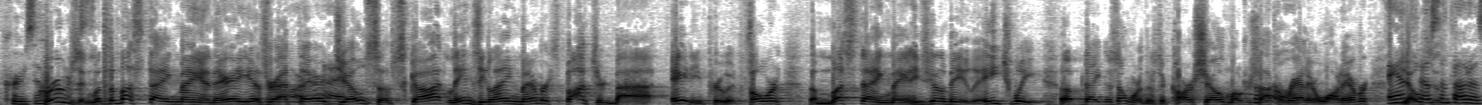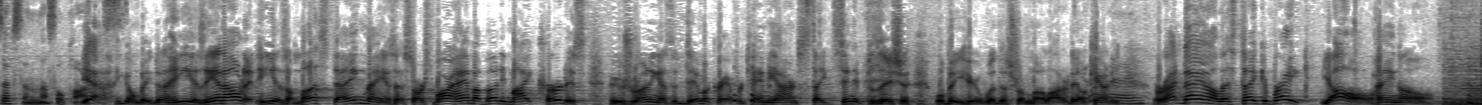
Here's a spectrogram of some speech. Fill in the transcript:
Cruising. Cruising with the Mustang Man. There he is right All there. right. Joseph Scott, Lindsay Lane member, sponsored by Eddie Pruitt Ford, the Mustang Man. He's going to be each week updating us on where there's a car show, motorcycle Cool. rally, or whatever. And show some photos of some muscle cars. Yeah, he's gonna be done. He is in on it. He is a Mustang man. That starts tomorrow. And my buddy Mike Curtis, who's running as a Democrat for Tammy Irons' state Senate position, will be here with us from uh, Lauderdale County. Right now, let's take a break. Y'all, hang on.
